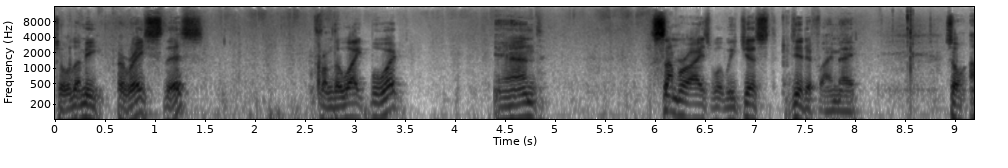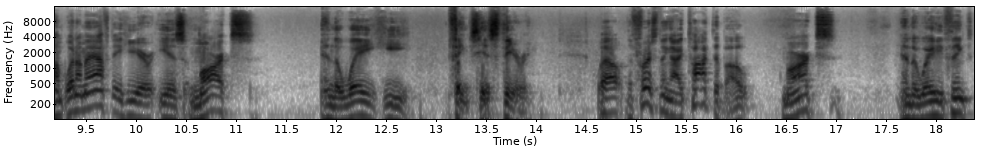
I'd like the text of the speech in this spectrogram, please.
So let me erase this from the whiteboard and summarize what we just did, if I may. So um, what I'm after here is Marx and the way he thinks, his theory. Well, the first thing I talked about, Marx and the way he thinks,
